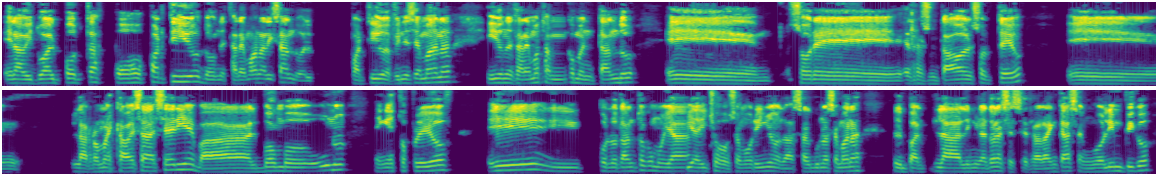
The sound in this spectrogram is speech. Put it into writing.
el habitual podcast post partido, donde estaremos analizando el partido de fin de semana y donde estaremos también comentando eh, sobre el resultado del sorteo. Eh, la Roma es cabeza de serie, va al bombo uno en estos playoffs y, por lo tanto, como ya había dicho José Mourinho hace algunas semanas, la eliminatoria se cerrará en casa en un olímpico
